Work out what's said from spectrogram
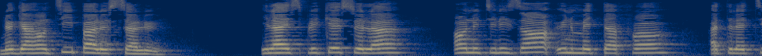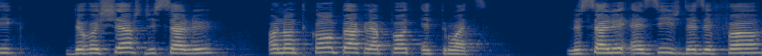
ne garantit pas le salut. Il a expliqué cela en utilisant une métaphore athlétique de recherche du salut en entrant par la porte étroite. Le salut exige des efforts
